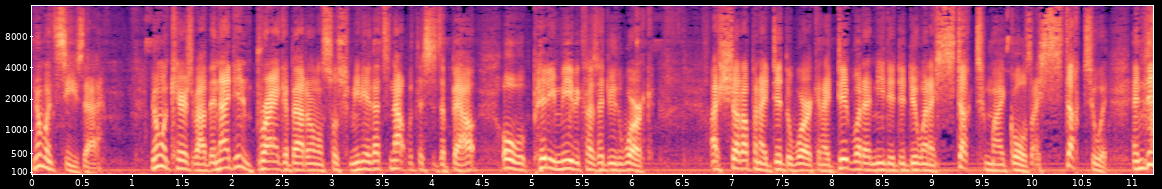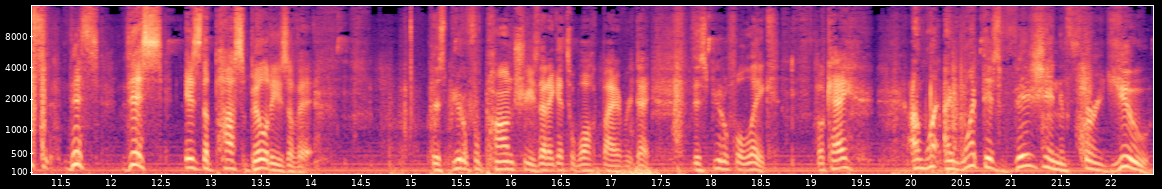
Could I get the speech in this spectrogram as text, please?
No one sees that. No one cares about it. And I didn't brag about it on social media. That's not what this is about. Oh, pity me because I do the work. I shut up and I did the work and I did what I needed to do and I stuck to my goals. I stuck to it. And this, this, this is the possibilities of it. This beautiful palm trees that I get to walk by every day. This beautiful lake. Okay? I want, I want this vision for you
